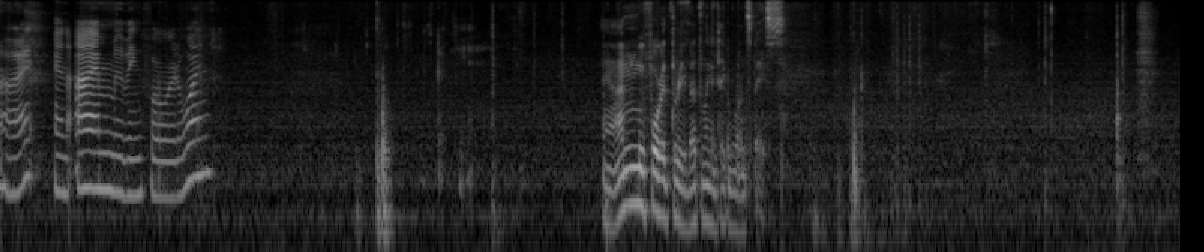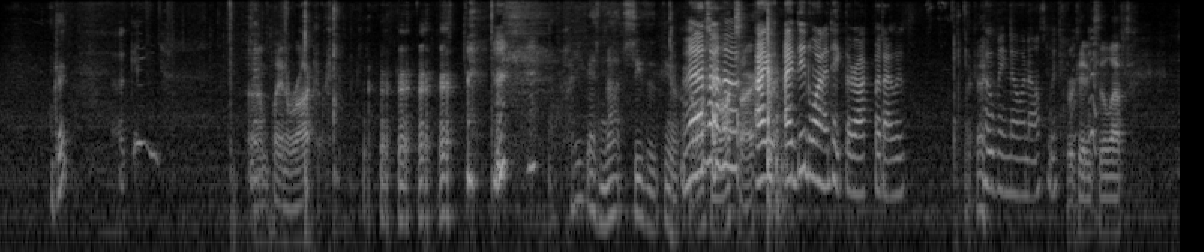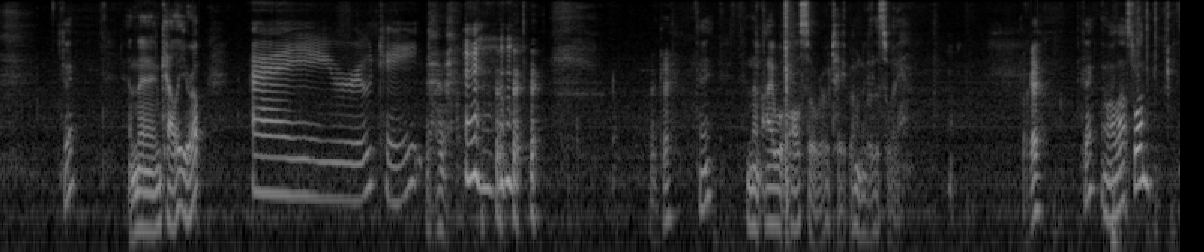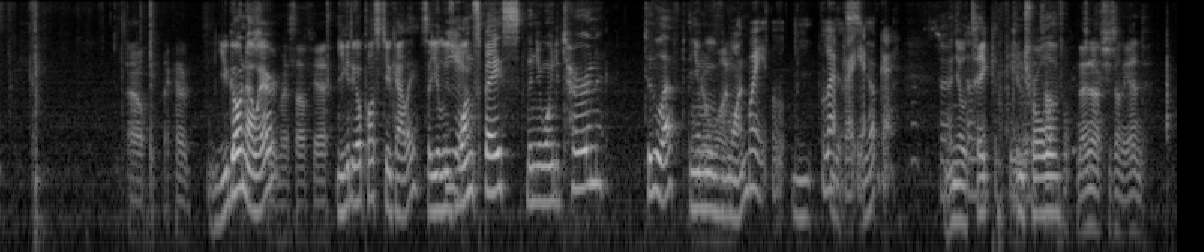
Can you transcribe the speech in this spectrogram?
All right, and I'm moving forward one. Yeah, I'm gonna move forward three, but that's only gonna take me one space. Okay. Okay. I'm playing a rock. How do you guys not see the you know how awesome rocks are? I I did want to take the rock, but I was Okay. hoping no one else would. Rotating to the left. Okay. And then Callie, you're up. I rotate. Okay. Okay. And then I will also rotate. I'm gonna go this way. Okay. Okay. And my last one. Oh, I kind of You go nowhere. myself. Yeah. You get to go plus two, Callie. So you lose Yeah. one space. Then you're going to turn to the left, and you'll move one. one. Wait, l- Y- left, yes, right? Yeah. Yep. Okay. So And you'll take control of. Topple. No, no, she's on the end.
